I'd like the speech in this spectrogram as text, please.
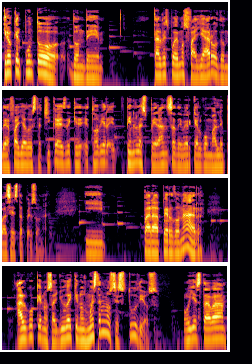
Creo que el punto donde tal vez podemos fallar o donde ha fallado esta chica es de que todavía tiene la esperanza de ver que algo mal le pase a esta persona. Y para perdonar, algo que nos ayuda y que nos muestran los estudios. Hoy estaba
